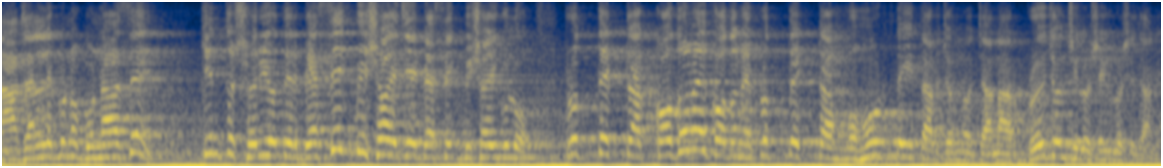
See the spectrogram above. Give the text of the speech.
না জানলে কোনো গুণা আছে? কিন্তু শরীয়তের বেসিক বিষয়, যে বেসিক বিষয়গুলো প্রত্যেকটা কদমে কদমে, প্রত্যেকটা মুহূর্তেই তার জন্য জানার প্রয়োজন ছিল, সেগুলো সে জানে।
